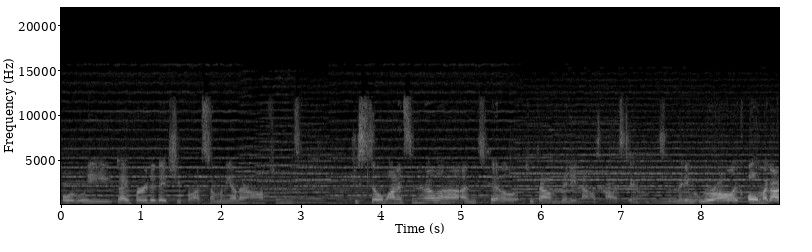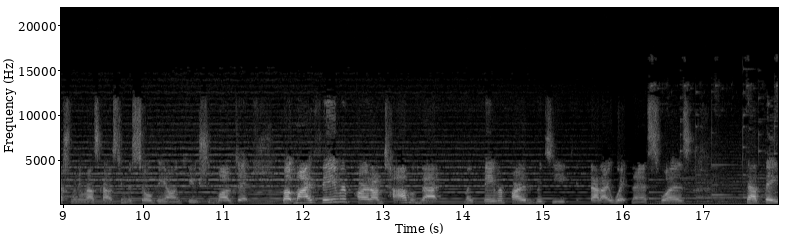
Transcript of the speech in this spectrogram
totally diverted it. She brought so many other options. She still wanted Cinderella until she found the Minnie Mouse costume. So the Minnie, we were all like, "Oh my gosh, Minnie Mouse costume is so beyond cute." She loved it. But my favorite part on top of that, my favorite part of the boutique that I witnessed was that they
